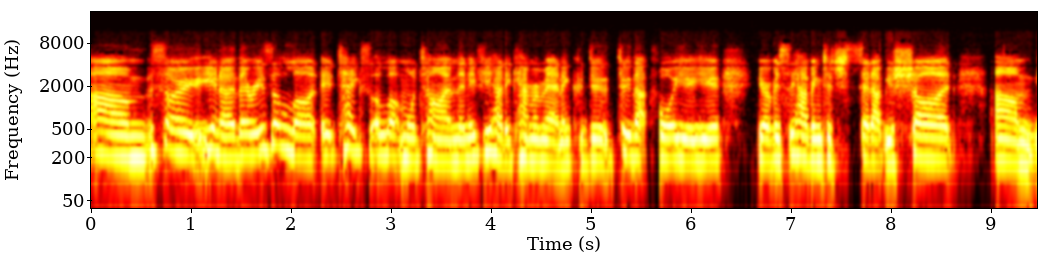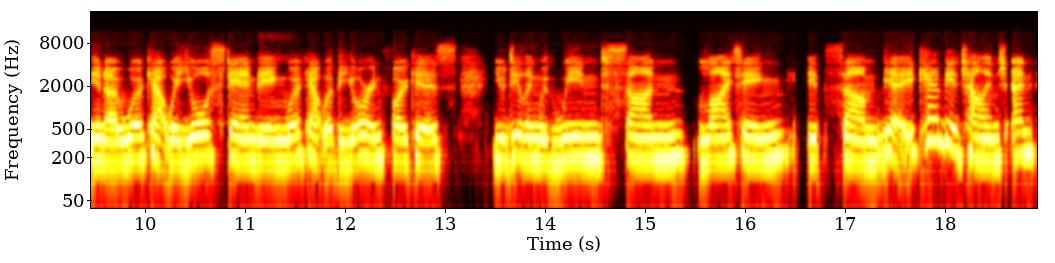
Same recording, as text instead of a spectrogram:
Um, so you know there is a lot. It takes a lot more time than if you had a cameraman and could do do that for you. You you're obviously having to set up your shot. Um, you know, work out where you're standing, work out whether you're in focus. You're dealing with wind, sun, lighting. It's um, yeah, it can be a challenge. And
